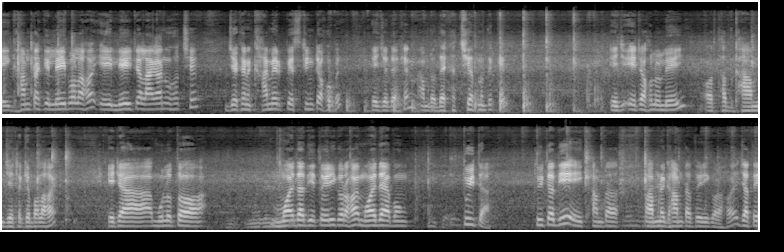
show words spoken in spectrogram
এই ঘামটাকে লেই বলা হয়। এই লেইটা লাগানো হচ্ছে যেখানে খামের পেস্টিংটা হবে। এই যে দেখেন আমরা দেখাচ্ছি আপনাদেরকে। এই যে এটা হলো লেই, অর্থাৎ ঘাম যেটাকে বলা হয়। এটা মূলত ময়দা দিয়ে তৈরি করা হয়, ময়দা এবং তুইতা। তুইতা দিয়ে এই খামটা আপনার ঘামটা তৈরি করা হয়, যাতে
